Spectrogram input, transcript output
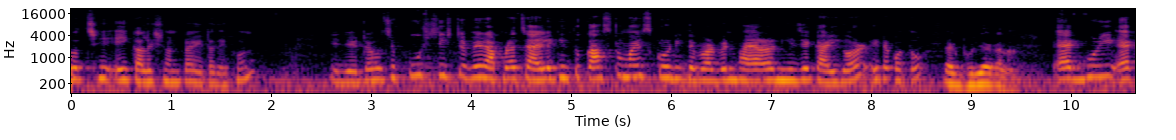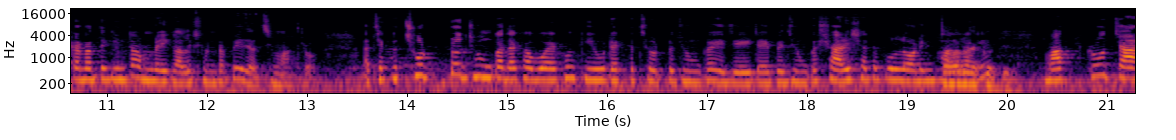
হচ্ছে এই কালেকশনটা এটা দেখুন। এই যে এটা হচ্ছে পুশ সিস্টেমের আপনারা চাইলে কিন্তু কাস্টমাইজ করে নিতে পারবেন। ভাইয়ারা নিজে কারিগর এটা কত? এক ভরি এক আনা। এক ভরি এক আনাতে কিন্তু আমরা এই কালেকশনটা পেয়ে যাচ্ছি মাত্র। আচ্ছা একটা ছোট্ট ঝুমকা দেখাবো এখন কিউট একটা ছোট্ট ঝুমকা এই যে এই টাইপের ঝুমকা শাড়ির সাথে পরলে অনেক ভালো লাগে। মাত্র চার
